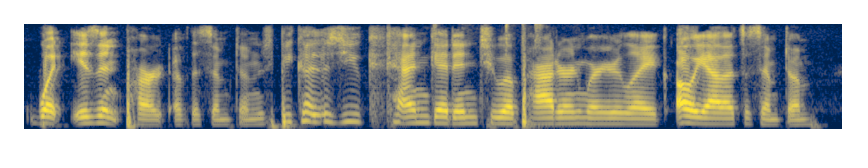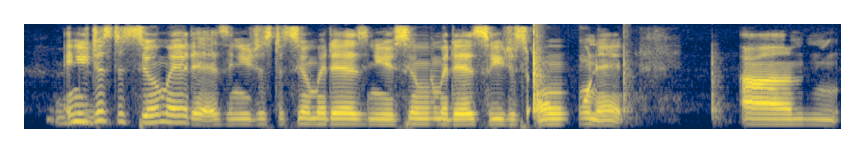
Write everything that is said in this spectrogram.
what isn't part of the symptoms because you can get into a pattern where you're like, oh yeah, that's a symptom. And you just assume it is, and you just assume it is, and you assume it is, so you just own it. Um,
